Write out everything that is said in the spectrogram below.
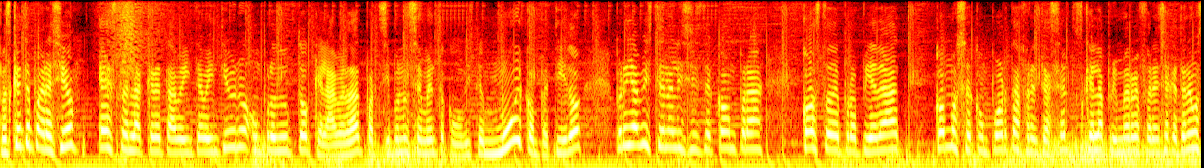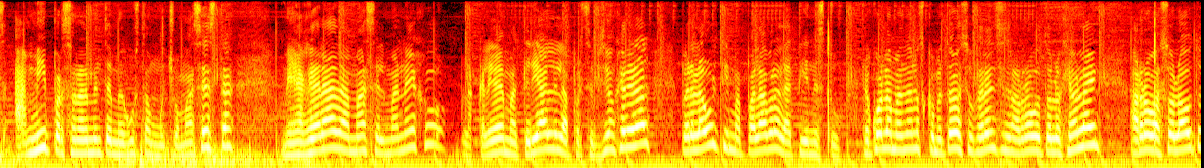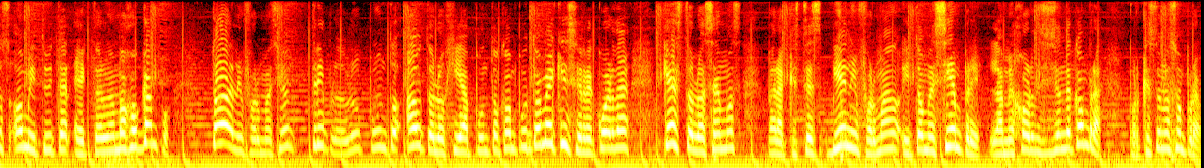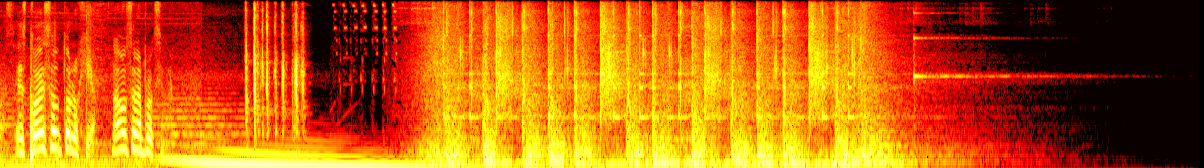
Pues, ¿qué te pareció? Esta es la Creta 2021, un producto que la verdad participa en un segmento, como viste, muy competido, pero ya viste análisis de compra, costo de propiedad, cómo se comporta frente a Certus, que es la primera referencia que tenemos. A mí personalmente me gusta mucho más esta, me agrada más el manejo, la calidad de materiales, la percepción general, pero la última palabra la tienes tú. Recuerda mandarnos comentarios, sugerencias en arroba online, arroba solo autos o mi Twitter Héctor Bajo Campo toda la información www.autologia.com.mx y recuerda que esto lo hacemos para que estés bien informado y tomes siempre la mejor decisión de compra, porque esto no son pruebas, esto es autología. Nos vemos en la próxima.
